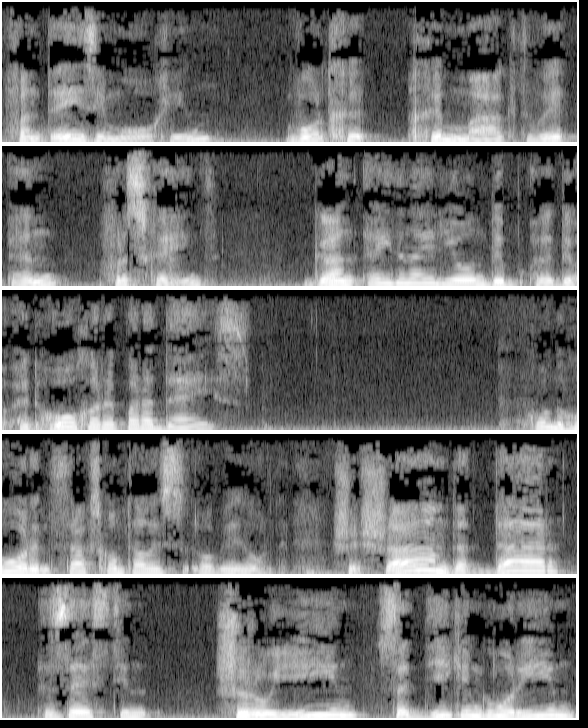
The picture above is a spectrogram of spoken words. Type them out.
van deze mochin wordt ge, gemaakt we en verschijnt gan eiden aelion, de, het hogere paradijs gewoon horen, straks komt alles op in orde. Shesham, dat daar, 16, Shruim, Sadikim, Gmurim,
